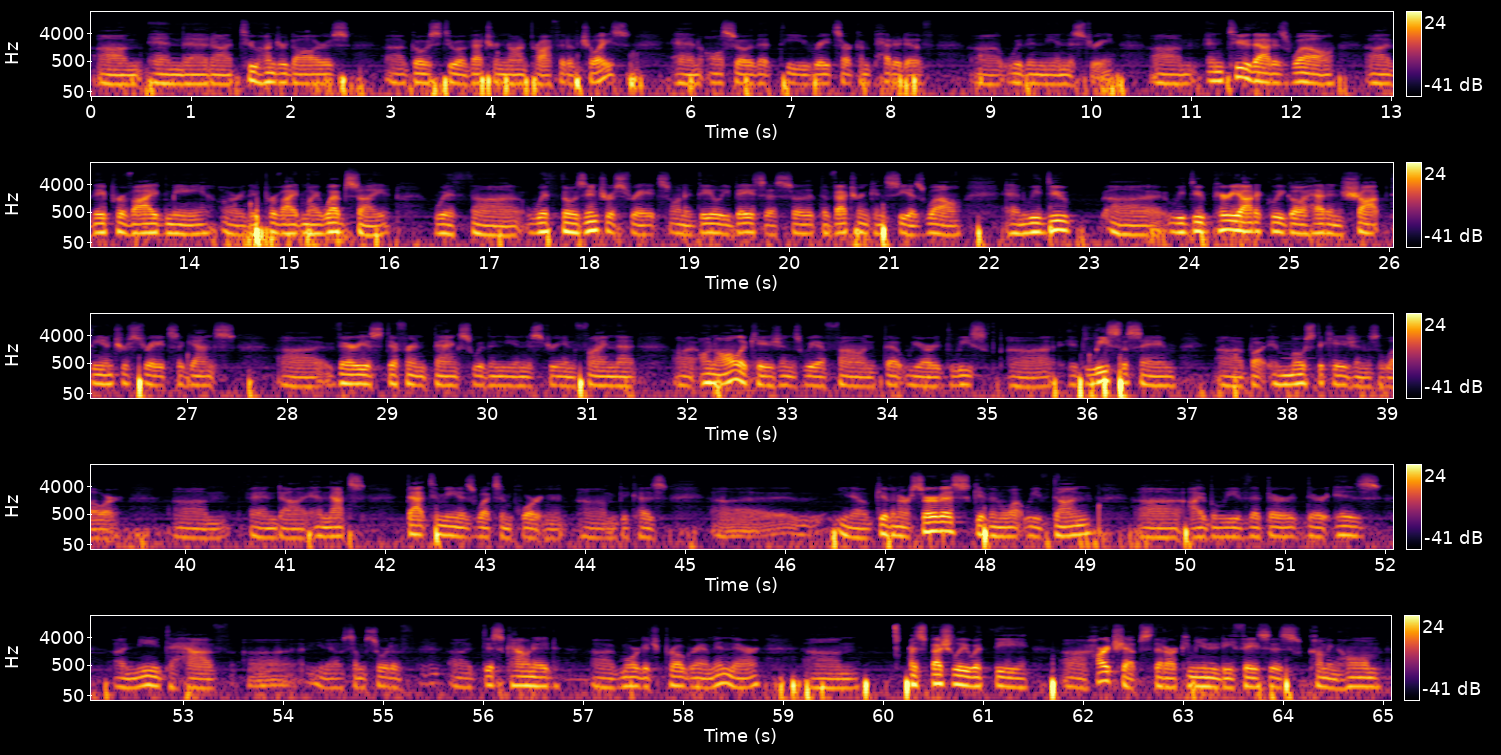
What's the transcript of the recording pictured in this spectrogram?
um, and that uh, $200 uh, goes to a veteran nonprofit of choice, and also that the rates are competitive uh, within the industry. Um, and to that as well, uh, they provide me or they provide my website with uh, with those interest rates on a daily basis, so that the veteran can see as well. And we do uh, we do periodically go ahead and shop the interest rates against uh, various different banks within the industry, and find that uh, on all occasions we have found that we are at least uh, at least the same, uh, but in most occasions lower. Um, and and that's that to me is what's important um, because you know, given our service, given what we've done, uh, I believe that there there is a need to have uh, you know some sort of uh, discounted uh, mortgage program in there, um, especially with the uh, hardships that our community faces coming home,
